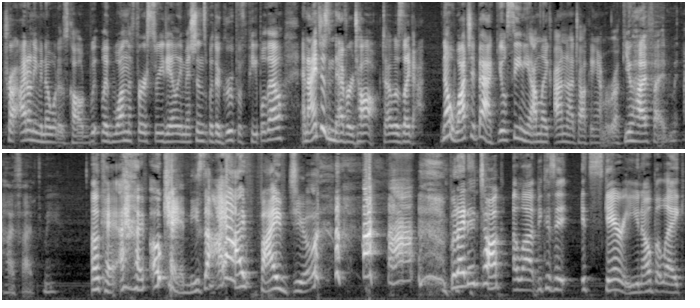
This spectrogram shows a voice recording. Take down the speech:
try I don't even know what it was called. Like won the first 3 daily missions with a group of people though, and I just never talked. I was like, "No, watch it back. You'll see me." I'm like, "I'm not talking. I'm a rookie." You high fived me. High fived me. Okay, I high, okay, Aneesa, I high fived you. but I didn't talk a lot because it it's scary, you know. But like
